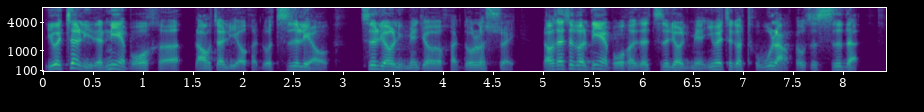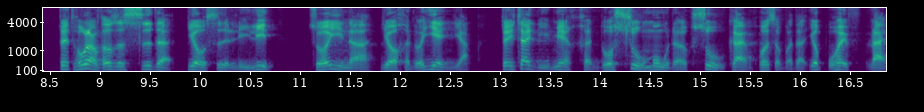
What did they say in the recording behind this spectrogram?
因为这里的涅伯河，然后这里有很多支流，支流里面就有很多的水。然后在这个聂伯河的支流里面，因为这个土壤都是湿的，所以土壤都是湿的，又是泥泞，所以呢有很多厌氧，所以在里面很多树木的树干或什么的又不会腐烂，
